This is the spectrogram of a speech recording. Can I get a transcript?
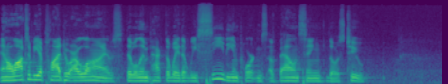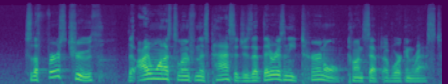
And a lot to be applied to our lives that will impact the way that we see the importance of balancing those two. So, the first truth that I want us to learn from this passage is that there is an eternal concept of work and rest.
